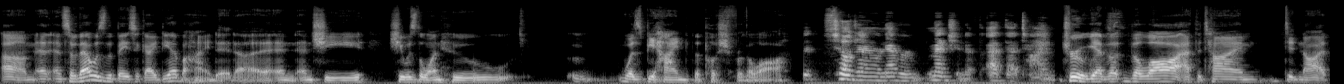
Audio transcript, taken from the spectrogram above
Um, and, and, so that was the basic idea behind it. Uh, and and she she was the one who was behind the push for the law. Children were never mentioned at, at that time. True. Yeah. The the law at the time did not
